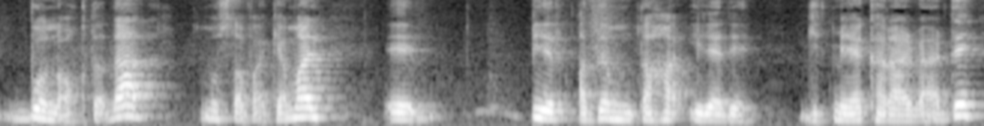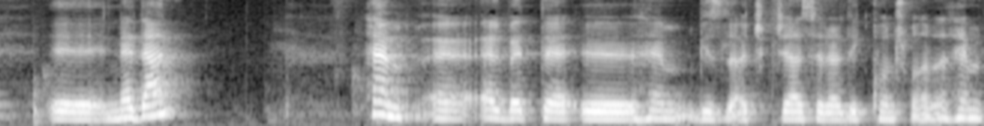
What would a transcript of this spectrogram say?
bu noktada Mustafa Kemal e, bir adım daha ileri gitmeye karar verdi. E, neden? Hem e, elbette e, hem gizli açık celselerdeki konuşmalarından hem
